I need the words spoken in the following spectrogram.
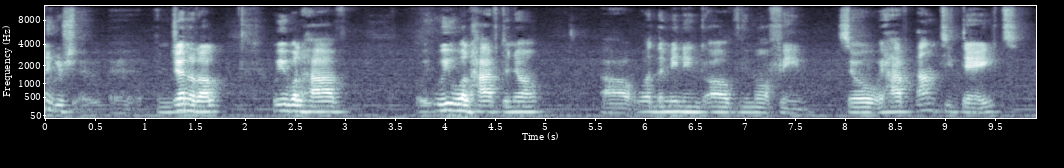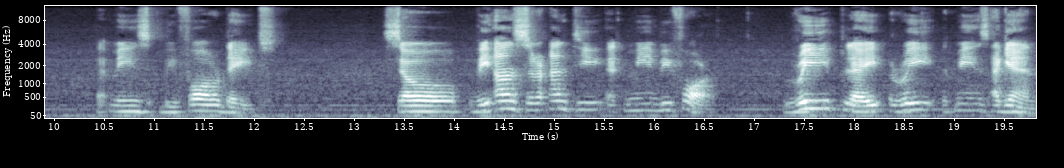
English uh, in general. We will have we will have to know uh, what the meaning of the morpheme. So we have antedate, that means before date. So the answer anti it means before. Replay, re, it means again.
